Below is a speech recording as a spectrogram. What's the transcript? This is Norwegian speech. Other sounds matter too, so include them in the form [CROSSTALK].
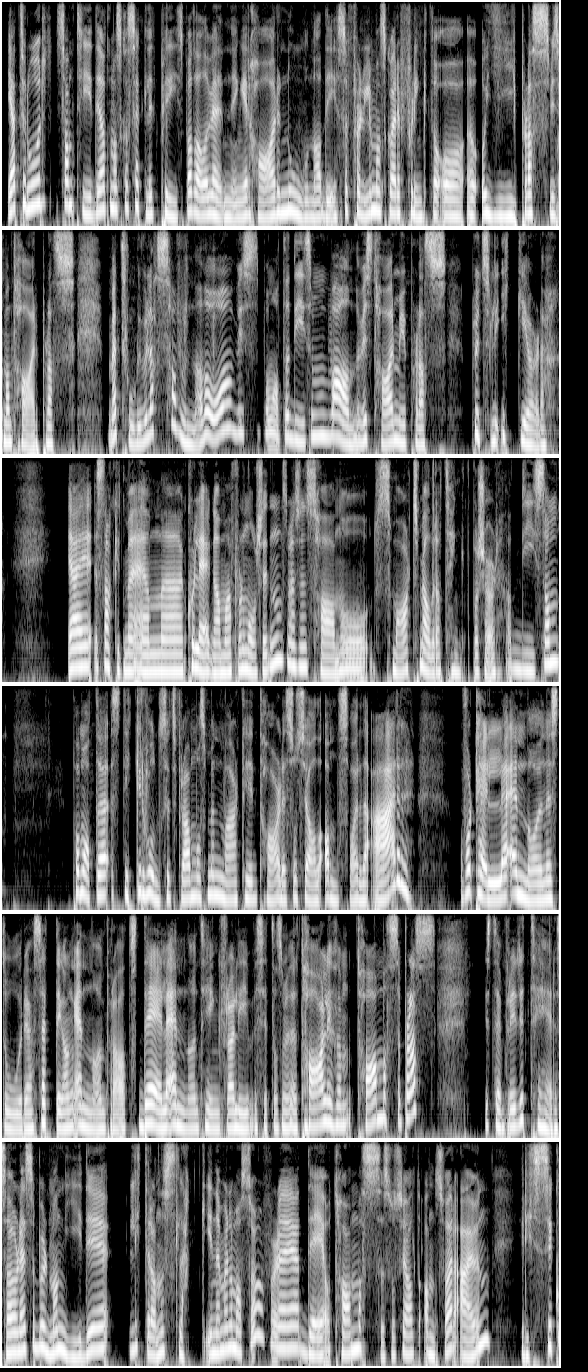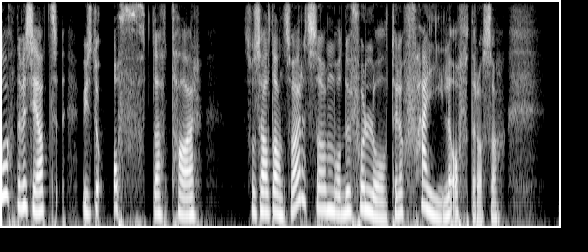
Jeg tror samtidig at man skal sette litt pris på at alle vendinger har noen av de. Selvfølgelig man skal være flink til å, å, å gi plass hvis man tar plass. Men jeg tror du ville ha savna det òg, hvis på en måte de som vanligvis tar mye plass, plutselig ikke gjør det. Jeg snakket med en eh, kollega av meg for noen år siden som jeg synes sa noe smart som jeg aldri har tenkt på sjøl. At de som på en måte stikker hodet sitt fram og som enhver tid tar det sosiale ansvaret det er, å fortelle enda en historie, sette i gang enda en prat, dele enda en ting fra livet sitt osv. Ta, liksom, ta masse plass. Istedenfor å irritere seg over det, så burde man gi de litt slack innimellom også. For det, det å ta masse sosialt ansvar er jo en risiko. Det vil si at hvis du ofte tar sosialt ansvar, så må du få lov til å feile oftere også.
